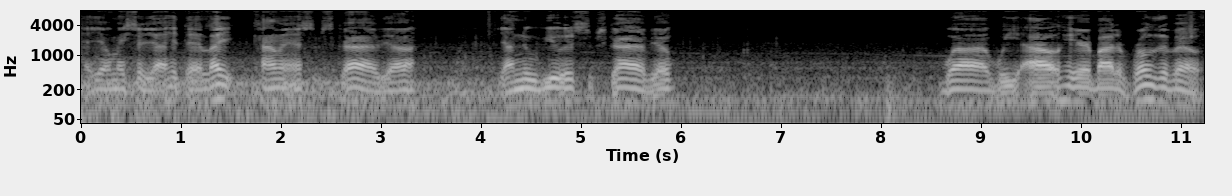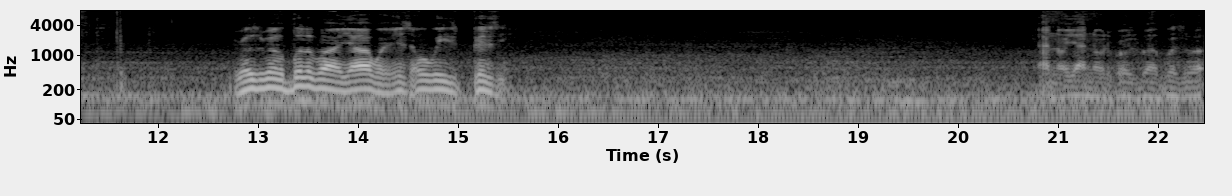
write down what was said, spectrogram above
Hey, yo, make sure y'all hit that like, comment, and subscribe, y'all. Y'all new viewers, subscribe, yo. Well, we out here by the Roosevelt. Roosevelt Boulevard, y'all, where it's always busy. I know y'all know the Roosevelt Boulevard.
